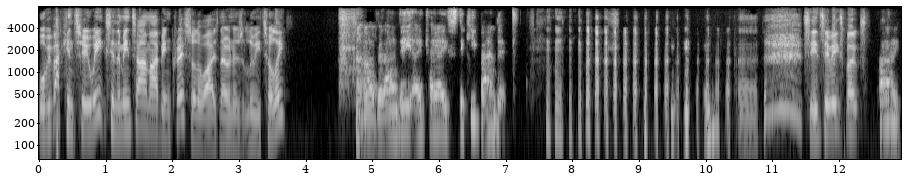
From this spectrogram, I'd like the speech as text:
We'll be back in two weeks. In the meantime, I've been Chris, otherwise known as Louis Tully. And I've been Andy, aka Sticky Bandit. See you in two weeks, folks. Bye.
